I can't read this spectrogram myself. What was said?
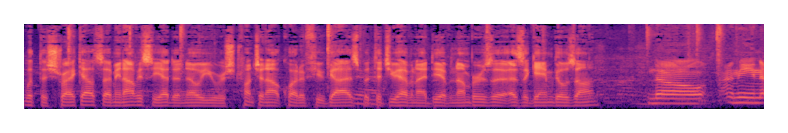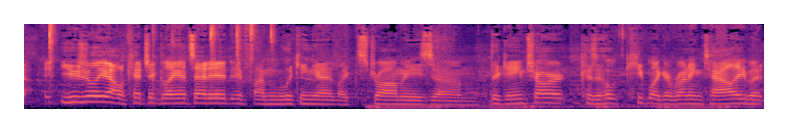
with the strikeouts? I mean, obviously you had to know you were punching out quite a few guys, yeah. but did you have an idea of numbers uh, as the game goes on? No, I mean, usually I'll catch a glance at it if I'm looking at like Strom's um, the game chart because he'll keep like a running tally. But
